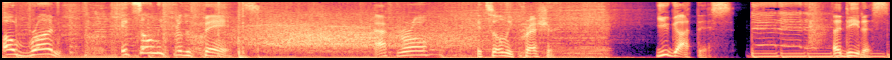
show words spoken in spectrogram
a run. It's only for the fans. After all, it's only pressure. You got this. Adidas.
